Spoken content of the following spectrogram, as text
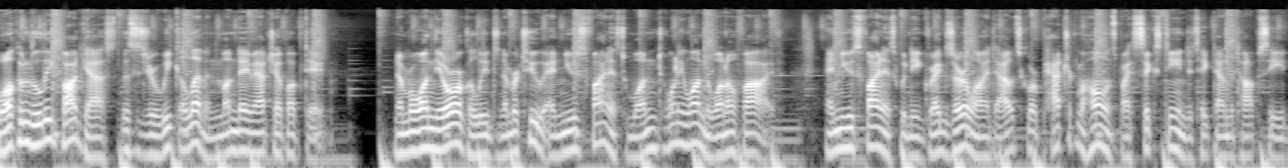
Welcome to the League Podcast. This is your Week 11 Monday matchup update. Number 1, the Oracle leads number 2, NU's Finest 121 to 105. NU's Finest would need Greg Zuerlein to outscore Patrick Mahomes by 16 to take down the top seed.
